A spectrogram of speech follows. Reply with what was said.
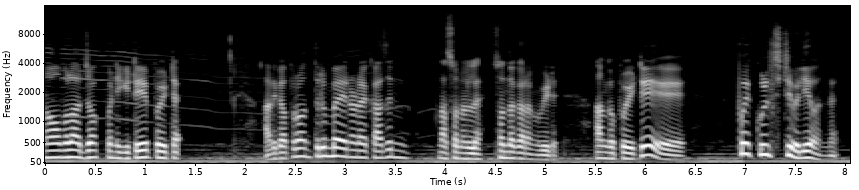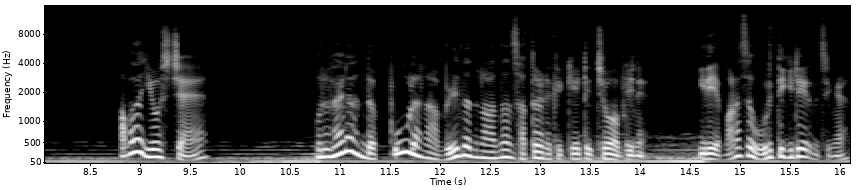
நார்மலாக ஜாக் பண்ணிக்கிட்டே போயிட்டேன். அதுக்கப்புறம் திரும்ப என்னோட கசின் நான் சொன்னேன்ல சொந்தக்காரங்க வீடு. அங்கே போயிட்டு போய் குளிச்சுட்டு வெளியே வந்தேன். அப்போ தான் யோசித்தேன் ஒருவேளை அந்த பூவில் நான் விழுந்ததுனால தான் சத்தம் எனக்கு கேட்டுச்சோ அப்படின்னு. இது என் மனசை உறுத்திக்கிட்டே இருந்துச்சுங்க.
